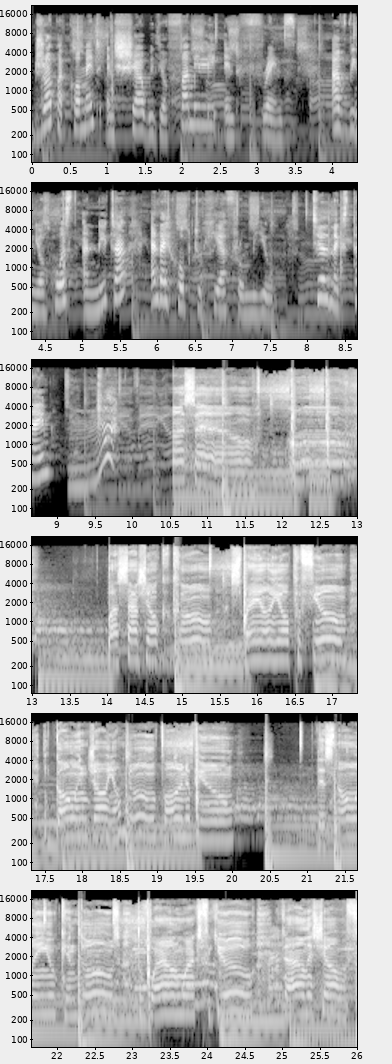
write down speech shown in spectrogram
drop a comment, and share with your family and friends. I've been your host, Annita, and I hope to hear from you. Till next time, mwah! Bust out your cocoon, spray on your perfume, and go enjoy your new point of view. There's no way you can lose. The world works for you. Now that you're a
